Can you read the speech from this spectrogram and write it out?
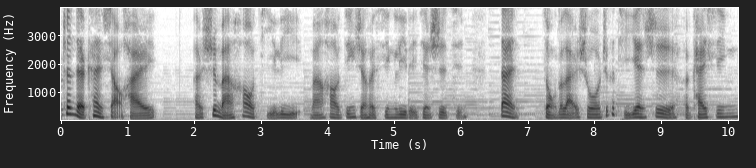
真的，看小孩，呃，是蛮耗体力、蛮耗精神和心力的一件事情。但总的来说，这个体验是很开心、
